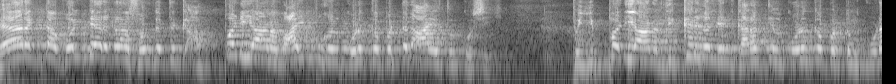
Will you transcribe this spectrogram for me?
டேரக்டாக போயிட்டே இருக்கலாம் சொர்க்கத்துக்கு. அப்படியான வாய்ப்புகள் கொடுக்கப்பட்டது ஆயத்துல் குர்சிக்கு இப்போ இப்படியான திக்கர்கள் என் கரத்தில் கொடுக்கப்பட்டும் கூட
